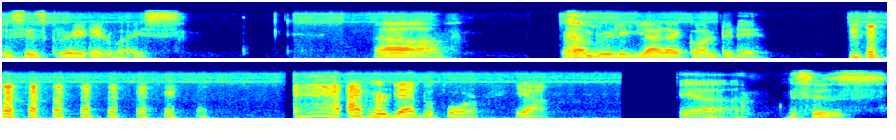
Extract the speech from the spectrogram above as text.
This is great advice. Uh, I'm really glad I called today. I've heard that before. Yeah. Yeah, this is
